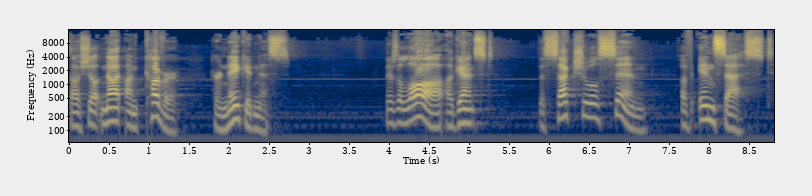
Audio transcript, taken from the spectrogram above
Thou shalt not uncover her nakedness. There's a law against the sexual sin of incest.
